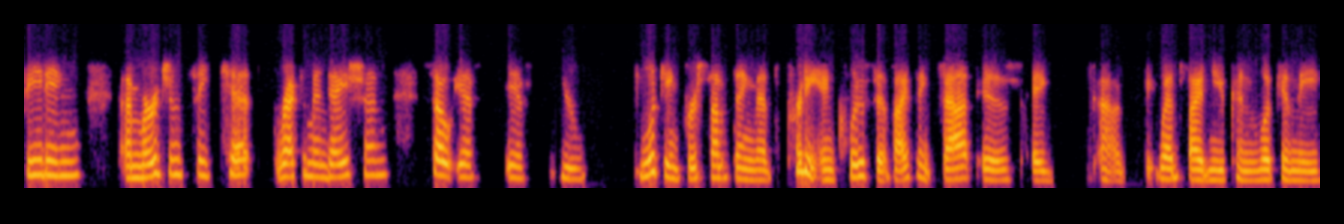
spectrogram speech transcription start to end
feeding emergency kit recommendation. So if if you're looking for something that's pretty inclusive, I think that is a uh, website, and you can look in the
